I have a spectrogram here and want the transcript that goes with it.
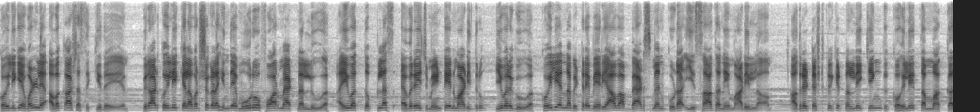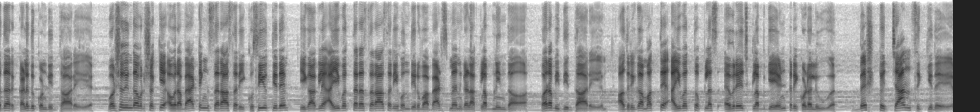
ಕೊಹ್ಲಿಗೆ ಒಳ್ಳೆ ಅವಕಾಶ ಸಿಕ್ಕಿದೆ. ವಿರಾಟ್ ಕೊಹ್ಲಿ ಕೆಲ ವರ್ಷಗಳ ಹಿಂದೆ ಮೂರು ಫಾರ್ಮ್ಯಾಟ್ನಲ್ಲೂ ಐವತ್ತು ಪ್ಲಸ್ ಎವರೇಜ್ ಮೇಂಟೈನ್ ಮಾಡಿದ್ರು. ಈವರೆಗೂ ಕೊಹ್ಲಿಯನ್ನ ಬಿಟ್ಟರೆ ಬೇರೆ ಯಾವ ಬ್ಯಾಟ್ಸ್ಮನ್ ಕೂಡ ಈ ಸಾಧನೆ ಮಾಡಿಲ್ಲ. ಆದರೆ ಟೆಸ್ಟ್ ಕ್ರಿಕೆಟ್ನಲ್ಲಿ ಕಿಂಗ್ ಕೊಹ್ಲಿ ತಮ್ಮ ಕದರ್ ಕಳೆದುಕೊಂಡಿದ್ದಾರೆ. ವರ್ಷದಿಂದ ವರ್ಷಕ್ಕೆ ಅವರ ಬ್ಯಾಟಿಂಗ್ ಸರಾಸರಿ ಕುಸಿಯುತ್ತಿದೆ. ಈಗಾಗಲೇ ಐವತ್ತರ ಸರಾಸರಿ ಹೊಂದಿರುವ ಬ್ಯಾಟ್ಸ್ಮನ್ಗಳ ಕ್ಲಬ್ನಿಂದ ಹೊರಬಿದ್ದಿದ್ದಾರೆ. ಆದರೀಗ ಮತ್ತೆ ಐವತ್ತು ಪ್ಲಸ್ ಎವರೇಜ್ ಕ್ಲಬ್ಗೆ ಎಂಟ್ರಿ ಕೊಡಲು ಬೆಸ್ಟ್ ಚಾನ್ಸ್ ಸಿಕ್ಕಿದೆ.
